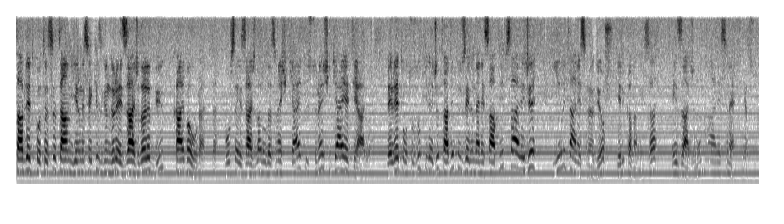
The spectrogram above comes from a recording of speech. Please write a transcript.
Tablet kotası tam 28 gündür eczacıları büyük kayba uğrattı. Bursa Eczacılar Odası'na şikayet üstüne şikayet yağıyor. Devlet 30'luk ilacı tablet üzerinden hesaplayıp sadece 20 tanesini ödüyor. Geri kalanı ise eczacının hanesine yazıyor.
